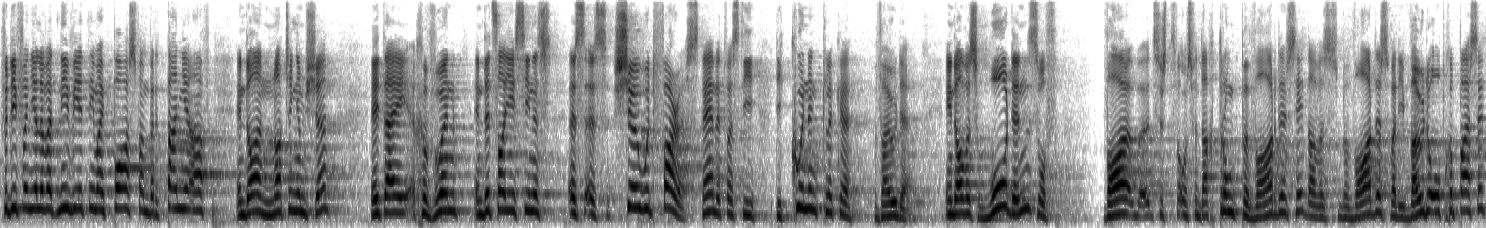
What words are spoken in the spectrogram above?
Vir die van julle wat nie weet nie, my pa's van Brittanje af en daar in Nottinghamshire het hy gewoon en dit sal jy sien is is is Sherwood Forest, né? Dit was die die koninklike woude. En daar was wardens of waar soos ons vandag tronkbewaarders het, daar was bewaarders wat die woude opgepas het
